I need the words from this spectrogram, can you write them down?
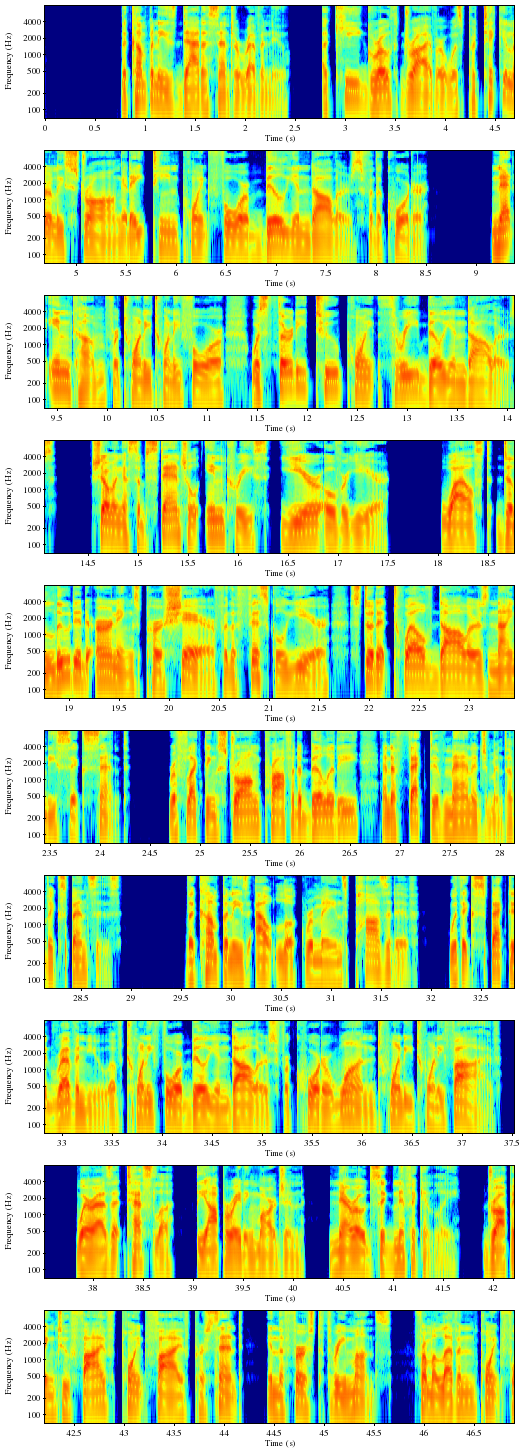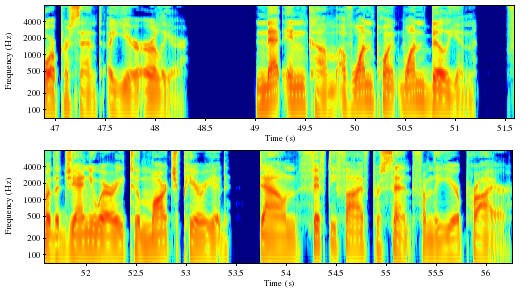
The company's data center revenue, a key growth driver, was particularly strong at $18.4 billion for the quarter, Net income for 2024 was $32.3 billion, showing a substantial increase year over year, whilst diluted earnings per share for the fiscal year stood at $12.96, reflecting strong profitability and effective management of expenses. The company's outlook remains positive, with expected revenue of $24 billion for quarter 1 2025, whereas at Tesla, the operating margin narrowed significantly, dropping to 5.5% in the first three months from 11.4% a year earlier. Net income of 1.1 billion for the January to March period, down 55% from the year prior.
